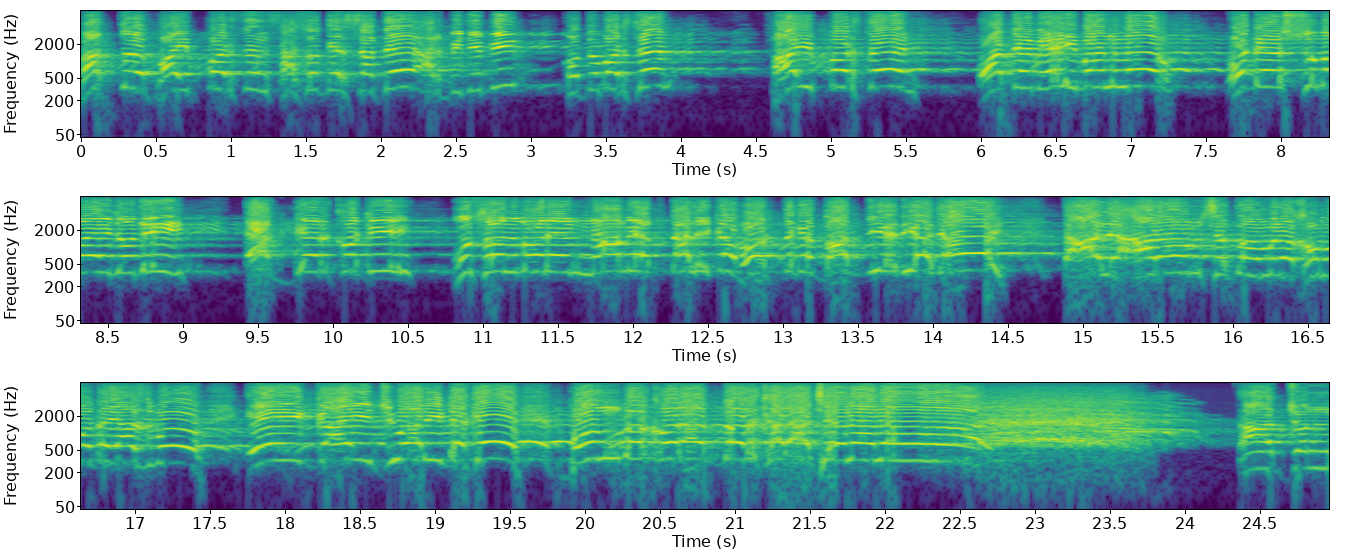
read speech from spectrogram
মাত্র ফাইভ পার্সেন্ট শাসকের সাথে আর বিজেপির কত পার্সেন্ট ফাইভ পার্সেন্ট অতএব এই বাংলা ভোটের সময় যদি এক দেড় কোটি মুসলমানের নামের তালিকা ভোট থেকে বাদ দিয়ে দেওয়া যায় তাহলে আরামসে তো আমরা ক্ষমতায় আসব। এই গাই জুয়ারিটাকে বন্ধ করার দরকার আছে না না তার জন্য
